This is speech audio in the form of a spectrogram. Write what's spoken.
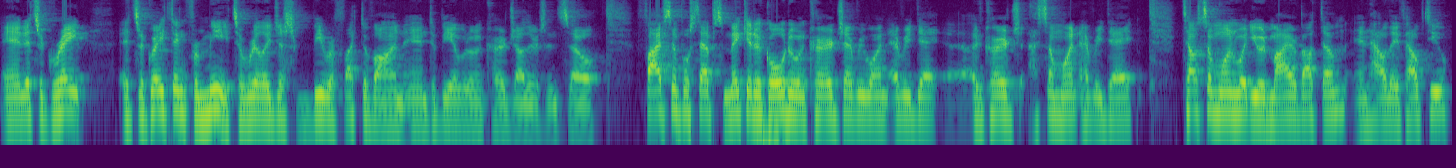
And it's a great it's a great thing for me to really just be reflective on and to be able to encourage others. And so five simple steps make it a goal to encourage everyone every day uh, encourage someone every day tell someone what you admire about them and how they've helped you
